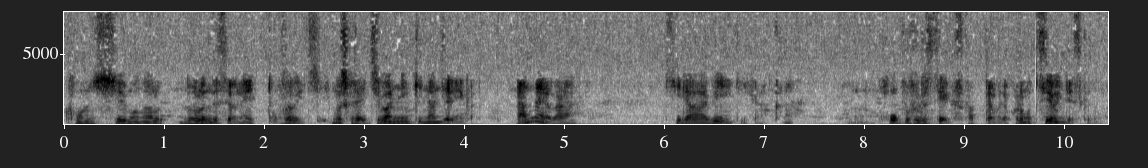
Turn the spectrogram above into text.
今週も乗るんですよね。もしかしたら1番人気なんじゃねえか。なんないのかなキラーアビリティかなんかな、うん、ホープフルステークス買ったので、これも強いんですけどもね。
